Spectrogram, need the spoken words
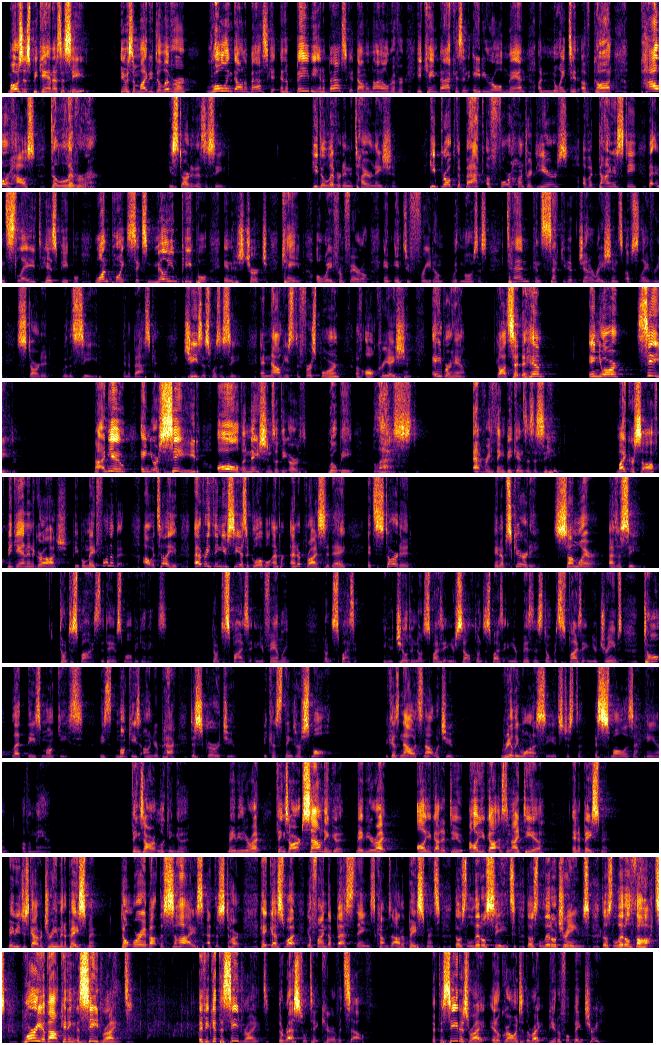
Moses began as a seed. He was a mighty deliverer rolling down a basket and a baby in a basket down the Nile River. He came back as an 80 year old man, anointed of God, a powerhouse deliverer. He started as a seed. He delivered an entire nation. He broke the back of 400 years of a dynasty that enslaved his people. 1.6 million people in his church came away from Pharaoh and into freedom with Moses. 10 consecutive generations of slavery started with a seed in a basket. Jesus was a seed, and now he's the firstborn of all creation. Abraham, God said to him, In your seed, not in you, in your seed, all the nations of the earth will be blessed. Everything begins as a seed. Microsoft began in a garage. People made fun of it. I would tell you, everything you see as a global enterprise today, it started in obscurity, somewhere as a seed. Don't despise the day of small beginnings. Don't despise it in your family. Don't despise it in your children. Don't despise it in yourself. Don't despise it in your business. Don't despise it in your dreams. Don't let these monkeys, these monkeys on your back, discourage you because things are small. Because now it's not what you really want to see. It's just a, as small as a hand of a man. Things aren't looking good. Maybe you're right. Things aren't sounding good. Maybe you're right. All you got to do, all you got is an idea in a basement. Maybe you just got a dream in a basement. Don't worry about the size at the start. Hey, guess what? You'll find the best things comes out of basements. Those little seeds, those little dreams, those little thoughts. Worry about getting the seed right. If you get the seed right, the rest will take care of itself. If the seed is right, it'll grow into the right, beautiful big tree.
